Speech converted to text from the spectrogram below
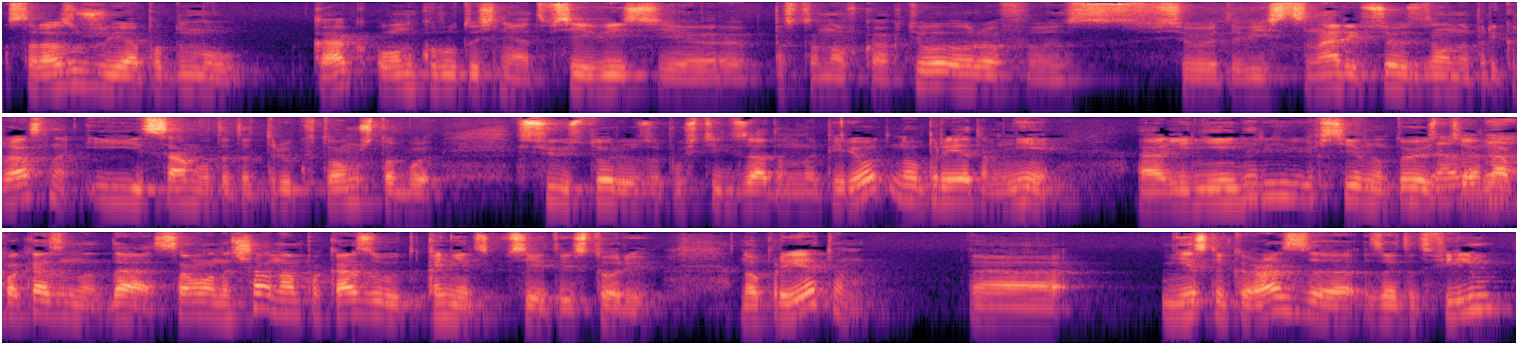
сразу же я подумал, как он круто снят. Все, весь э, постановка актеров, все это, весь сценарий, все сделано прекрасно. И сам вот этот трюк в том, чтобы всю историю запустить задом наперед, но при этом не э, линейно реверсивно. То есть Да-да-да. она показана, да, с самого начала нам показывают конец всей этой истории. Но при этом э, несколько раз за, за этот фильм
